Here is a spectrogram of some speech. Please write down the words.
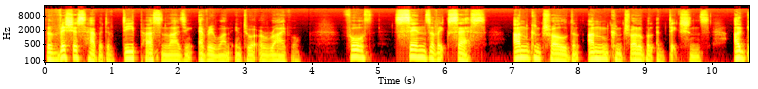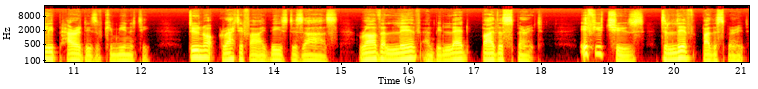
the vicious habit of depersonalizing everyone into a rival. Fourth, sins of excess, uncontrolled and uncontrollable addictions, ugly parodies of community. Do not gratify these desires. Rather, live and be led by the Spirit. If you choose to live by the Spirit,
